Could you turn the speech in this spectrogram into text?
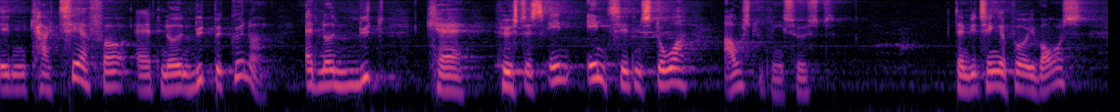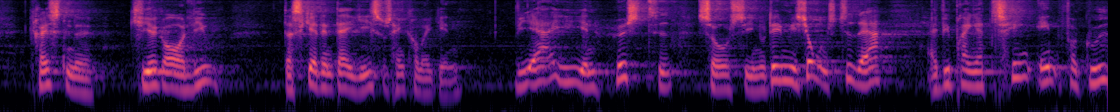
en karakter for, at noget nyt begynder. At noget nyt kan høstes ind, ind til den store afslutningshøst. Den vi tænker på i vores kristne kirkeår liv, der sker den dag Jesus han kommer igen. Vi er i en høsttid, så at sige. Nu det missionens tid er, at vi bringer ting ind for Gud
